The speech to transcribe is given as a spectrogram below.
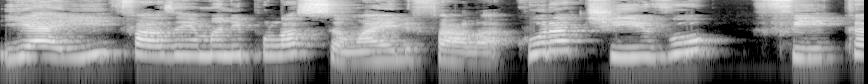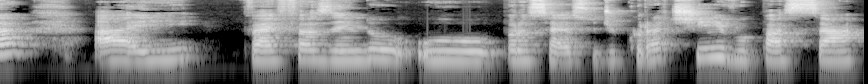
e aí fazem a manipulação. Aí ele fala curativo, fica, aí vai fazendo o processo de curativo, passar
